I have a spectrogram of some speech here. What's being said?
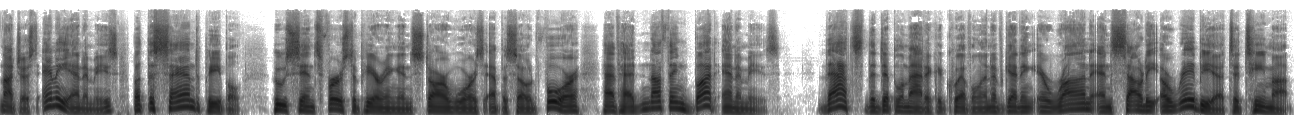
Not just any enemies, but the Sand People, who since first appearing in Star Wars Episode 4 have had nothing but enemies. That's the diplomatic equivalent of getting Iran and Saudi Arabia to team up.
